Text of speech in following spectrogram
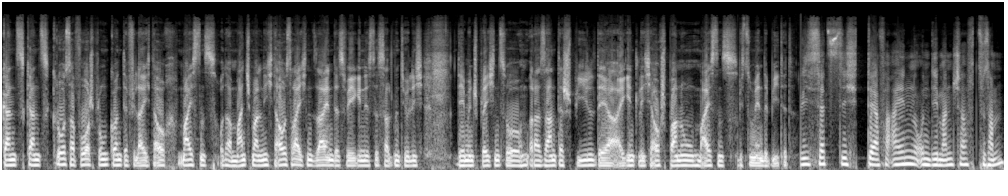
ganz, ganz großer Vorsprung konnte vielleicht auch meistens oder manchmal nicht ausreichend sein. Deswegen ist es halt natürlich dementsprechend so rasanter Spiel, der eigentlich auch Spannung meistens bis zum Ende bietet. Wie setzt sich der Verein und die Mannschaft zusammen?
